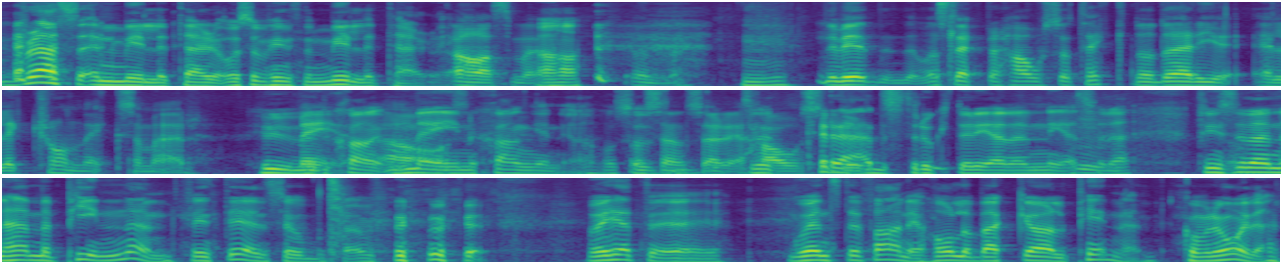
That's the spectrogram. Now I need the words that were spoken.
brass and military och så finns det military. Ja, som är Jaha. under. Mm. Du vet, man släpper house och techno, då är det ju electronic som är. Huvudgenren, Ja, main-genren ja. Och, så, och sen så är det house. Trädstrukturerade ner sådär. Finns det den här med pinnen? Finns det en subgenre? Vad heter det? Gwen Stefani, Hollowback Girl-pinnen. Kommer ni ihåg den?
